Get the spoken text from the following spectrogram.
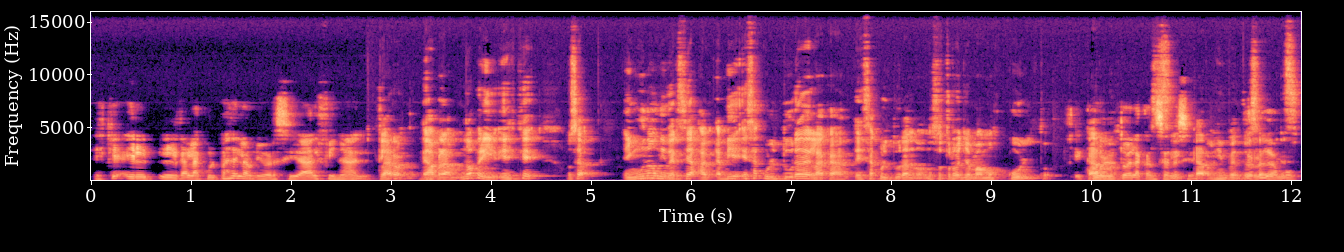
es que el- el- la culpa es de la universidad al final. Claro, habrá, no, pero es que, o sea, en una universidad hab- había esa cultura de la esa cultura no, nosotros lo llamamos culto. El Carlos- culto de la Sí, cancelación. Carlos inventó esa- es-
